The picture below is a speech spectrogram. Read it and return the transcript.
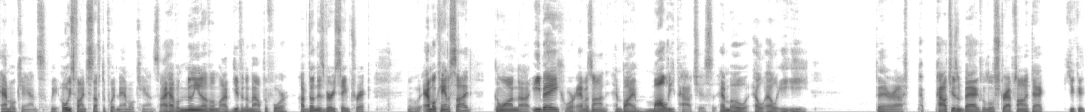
ammo cans. We always find stuff to put in ammo cans. I have a million of them. I've given them out before. I've done this very same trick. Ammo can aside, go on uh, eBay or Amazon and buy MOLLE pouches. M O L L E E. They're uh, p- pouches and bags with little straps on it that you could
